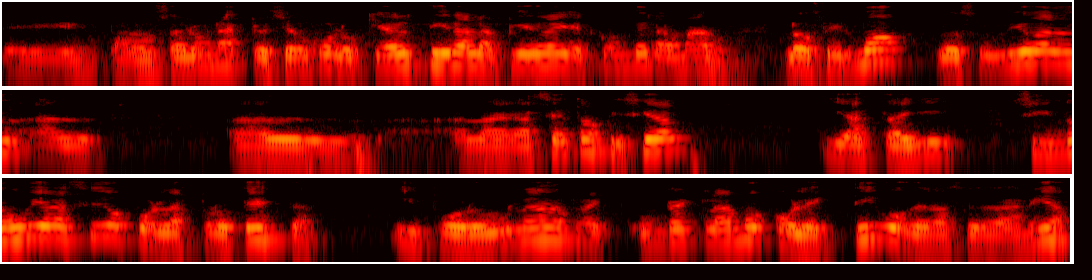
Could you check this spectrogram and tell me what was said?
eh, para usar una expresión coloquial, tira la piedra y esconde la mano. Lo firmó, lo subió al, al, a la Gaceta Oficial y hasta allí. Si no hubiera sido por las protestas y por una, un reclamo colectivo de la ciudadanía,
